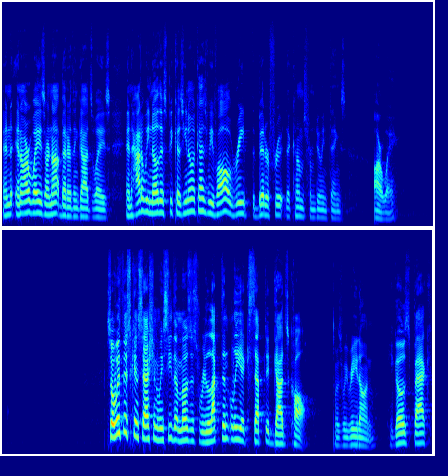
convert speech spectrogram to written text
And, and our ways are not better than God's ways. And how do we know this? Because you know what, guys? We've all reaped the bitter fruit that comes from doing things our way. So, with this concession, we see that Moses reluctantly accepted God's call as we read on. He goes back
